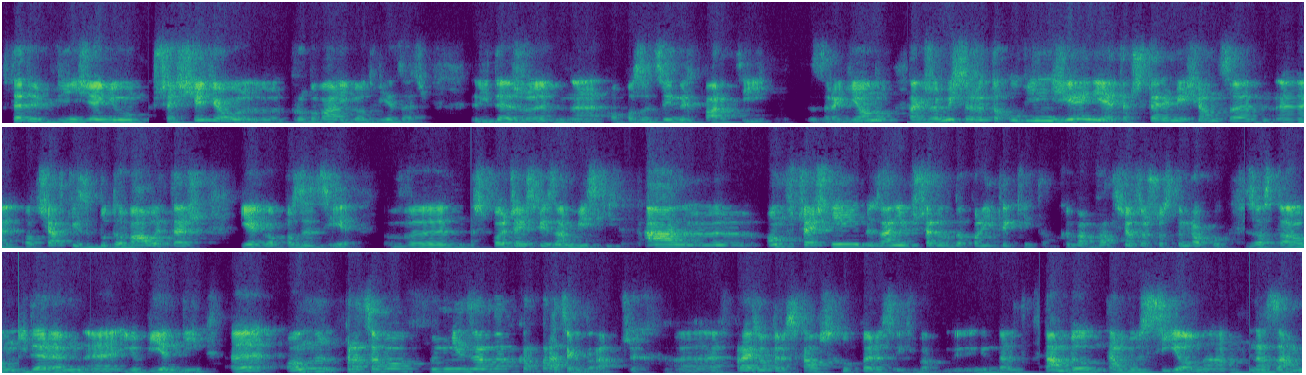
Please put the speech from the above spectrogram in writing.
wtedy w więzieniu przesiedział, próbowali go odwiedzać liderzy e, opozycyjnych partii z regionu. Także myślę, że to uwięzienie, te cztery miesiące e, odsiadki zbudowały też jego pozycję w społeczeństwie zambijskim, a e, on wcześniej, zanim wszedł do polityki, to chyba w 2006 roku został liderem UPND. On pracował w międzynarodowych korporacjach doradczych, w PricewaterhouseCoopers i chyba tam był, tam był CEO na, na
